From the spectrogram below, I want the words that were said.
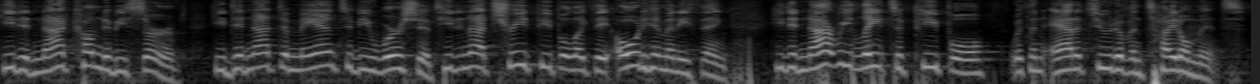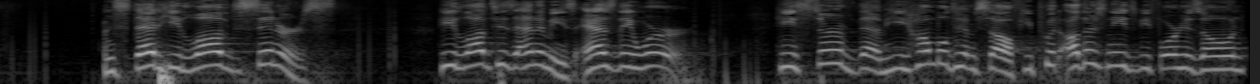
he did not come to be served. He did not demand to be worshiped. He did not treat people like they owed him anything. He did not relate to people with an attitude of entitlement. Instead, he loved sinners. He loved his enemies as they were. He served them. He humbled himself. He put others' needs before his own.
